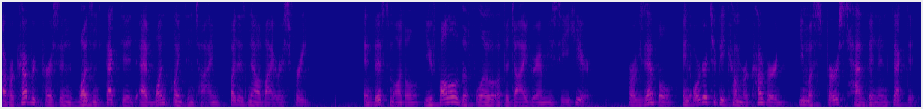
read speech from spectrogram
A recovered person was infected at one point in time but is now virus-free. In this model, you follow the flow of the diagram you see here. For example, in order to become recovered, you must first have been infected.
